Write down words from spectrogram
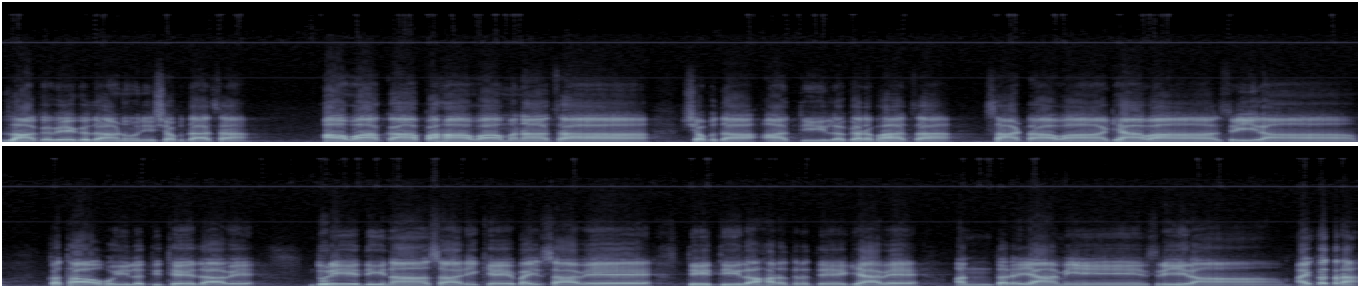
लाग वेग जाणून शब्दाचा आवा का पहावा मनाचा शब्दा आतील गर्भाचा साठावा घ्यावा श्रीराम. कथा होईल तिथे जावे. दुरी दीना सारिखे बैसावे. तेथील हरद्रते घ्यावे. अंतरयामी श्रीराम. ऐकत राहा.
